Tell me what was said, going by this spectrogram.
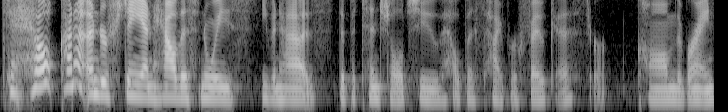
to help kind of understand how this noise even has the potential to help us hyper focus or calm the brain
